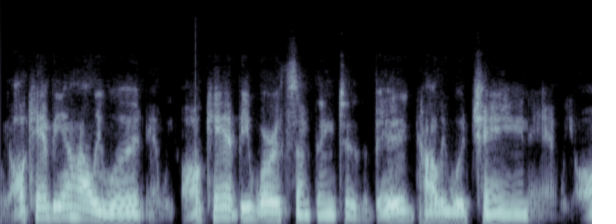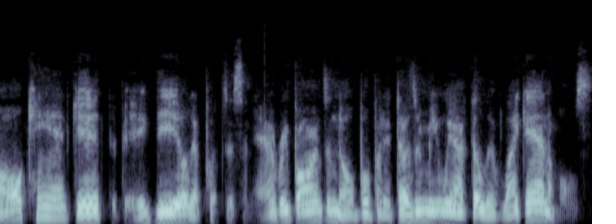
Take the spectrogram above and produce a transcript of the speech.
we all can't be in Hollywood and we all can't be worth something to the big Hollywood chain and we all can't get the big deal that puts us in every Barnes and Noble, but it doesn't mean we have to live like animals.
